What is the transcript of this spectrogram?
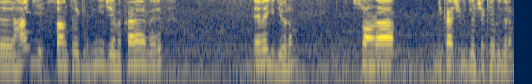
e, hangi soundtrack'i dinleyeceğime karar verip eve gidiyorum. Sonra birkaç video çekebilirim.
